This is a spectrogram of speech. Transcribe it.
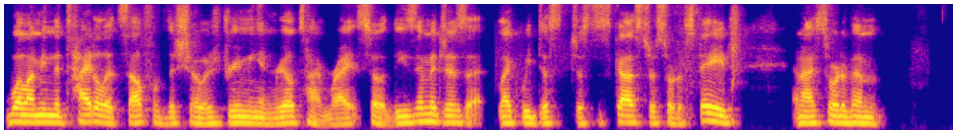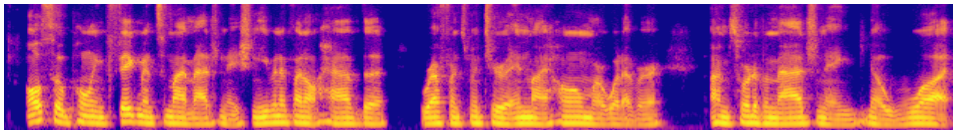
well, I mean, the title itself of the show is Dreaming in Real Time, right? So these images, uh, like we just just discussed, are sort of staged, and I sort of am also pulling figments of my imagination, even if I don't have the reference material in my home or whatever. I'm sort of imagining, you know, what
